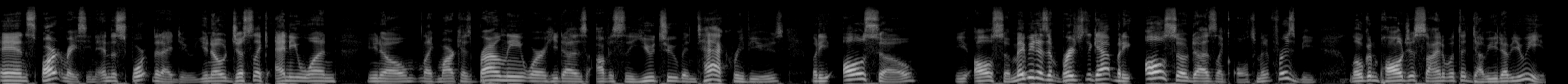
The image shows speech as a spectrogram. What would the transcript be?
and Spartan racing and the sport that I do. You know, just like anyone, you know, like Marques Brownlee, where he does obviously YouTube and tech reviews, but he also he also maybe doesn't bridge the gap, but he also does like Ultimate Frisbee. Logan Paul just signed with the WWE.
